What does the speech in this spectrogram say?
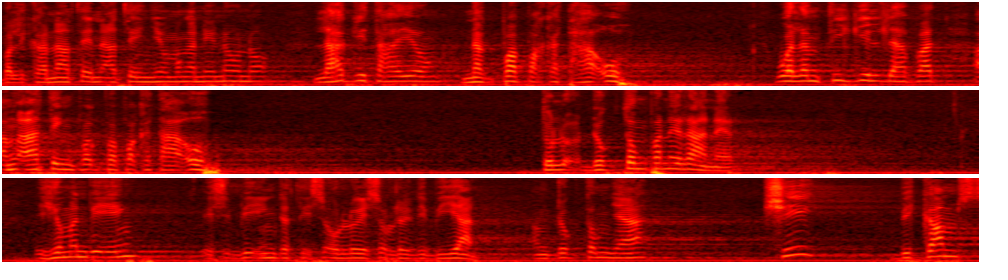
balikan natin natin yung mga ninuno. Lagi tayong nagpapakatao. Walang tigil dapat ang ating pagpapakatao. Dugtong pa a human being is a being that is always already beyond. Ang dugtong niya, she becomes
